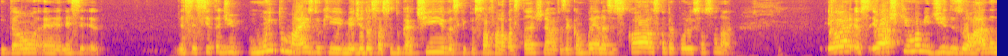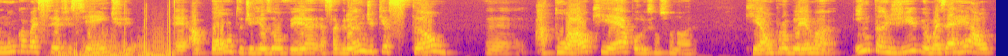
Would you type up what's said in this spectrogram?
Então, é, nesse, necessita de muito mais do que medidas socioeducativas, que o pessoal fala bastante, né? vai fazer campanha nas escolas contra a poluição sonora. Eu, eu, eu acho que uma medida isolada nunca vai ser eficiente é, a ponto de resolver essa grande questão é, atual que é a poluição sonora, que é um problema intangível, mas é real.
